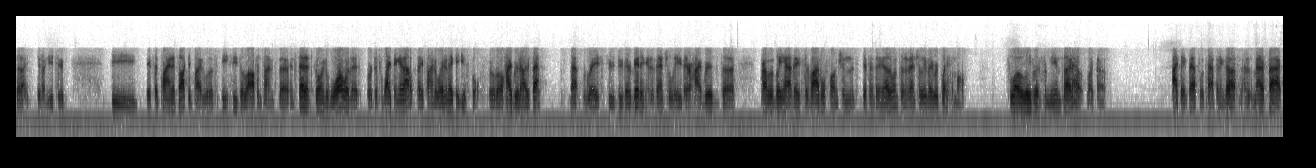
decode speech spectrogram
that I did on YouTube the if a planet's occupied with a species, oftentimes the, instead of going to war with it or just wiping it out, they find a way to make it useful. So they'll hybridize that that race to do their bidding, and eventually their hybrids uh, probably have a survival function that's different than the other ones, and eventually they replace them all slowly, but from the inside out, like that. I think that's what's happening to us. And as a matter of fact,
